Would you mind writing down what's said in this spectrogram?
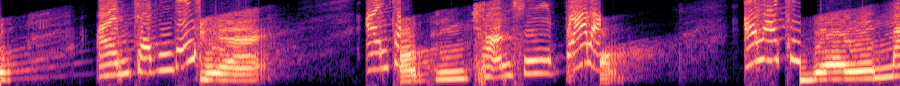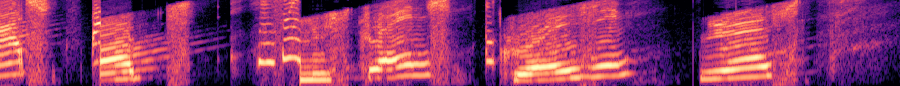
I'm talking Yeah. I'm Talking country. Very much. But strange. Crazy. Yes.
